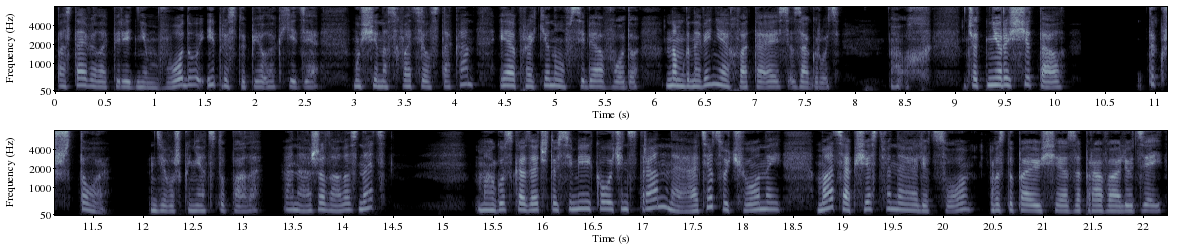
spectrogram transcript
поставила перед ним воду и приступила к еде. Мужчина схватил стакан и опрокинул в себя воду, на мгновение хватаясь за грудь. «Ох, чё-то не рассчитал». «Так что?» — девушка не отступала. Она желала знать. Могу сказать, что семейка очень странная. Отец ученый, мать общественное лицо, выступающее за права людей,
